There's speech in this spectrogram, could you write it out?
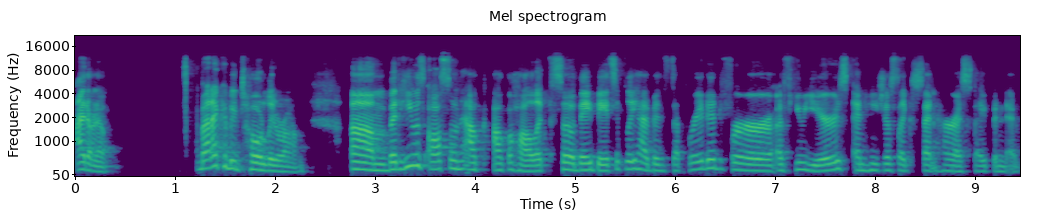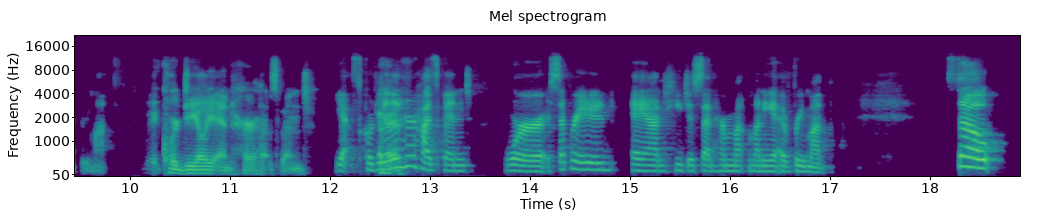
I don't know, but I could be totally wrong. Um, but he was also an al- alcoholic, so they basically had been separated for a few years, and he just like sent her a stipend every month. Wait, Cordelia and her husband. Yes, Cordelia Okay. and her husband were separated, and he just sent her mo- money every month. So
